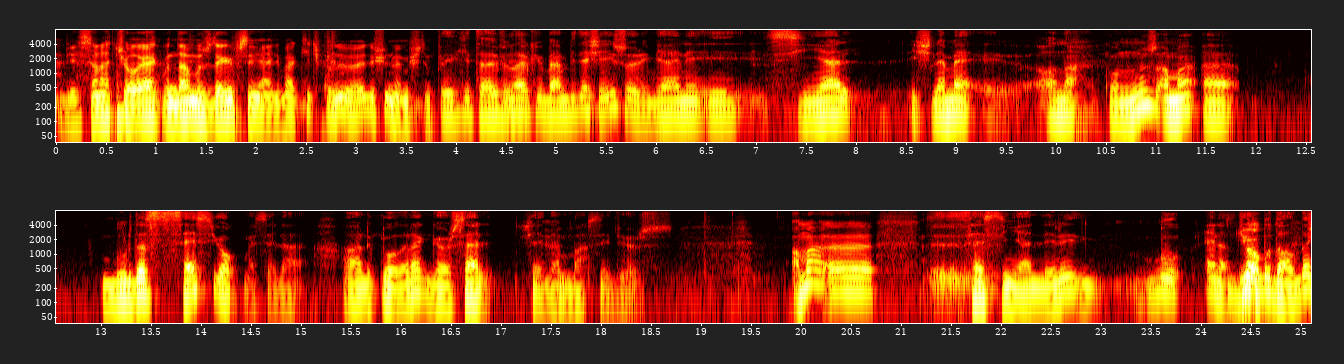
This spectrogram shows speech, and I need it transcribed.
Bir sanatçı olarak bundan muzdaripsin yani. Bak hiç bunu böyle düşünmemiştim. Peki Tayfun Akgül ben bir de şeyi sorayım. Yani e, sinyal işleme e, ana konunuz ama e, burada ses yok mesela. Ağırlıklı olarak görsel şeyden bahsediyoruz. Ama e, Ses sinyalleri bu en azından Yok. bu dalda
